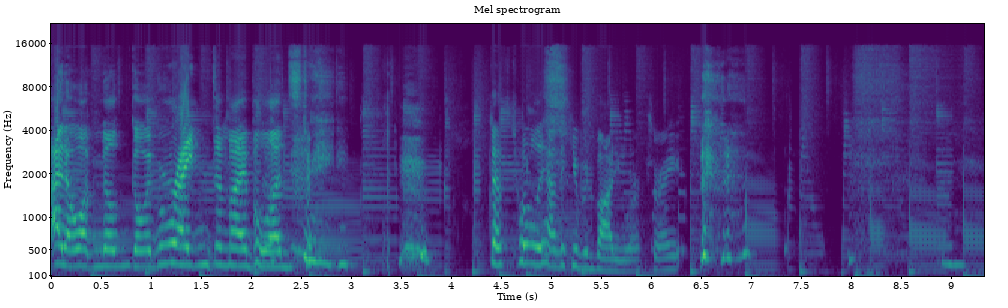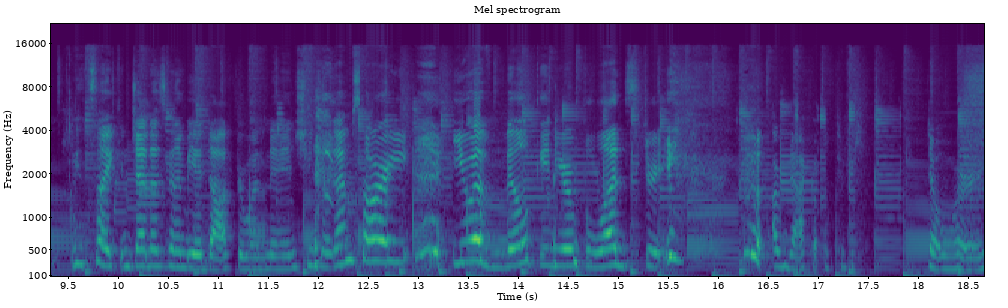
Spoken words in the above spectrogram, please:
I don't want milk going right into my bloodstream. That's totally how the human body works, right? It's like Jenna's gonna be a doctor one day and she's like, I'm sorry, you have milk in your bloodstream. I'm not going to be. Don't worry.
